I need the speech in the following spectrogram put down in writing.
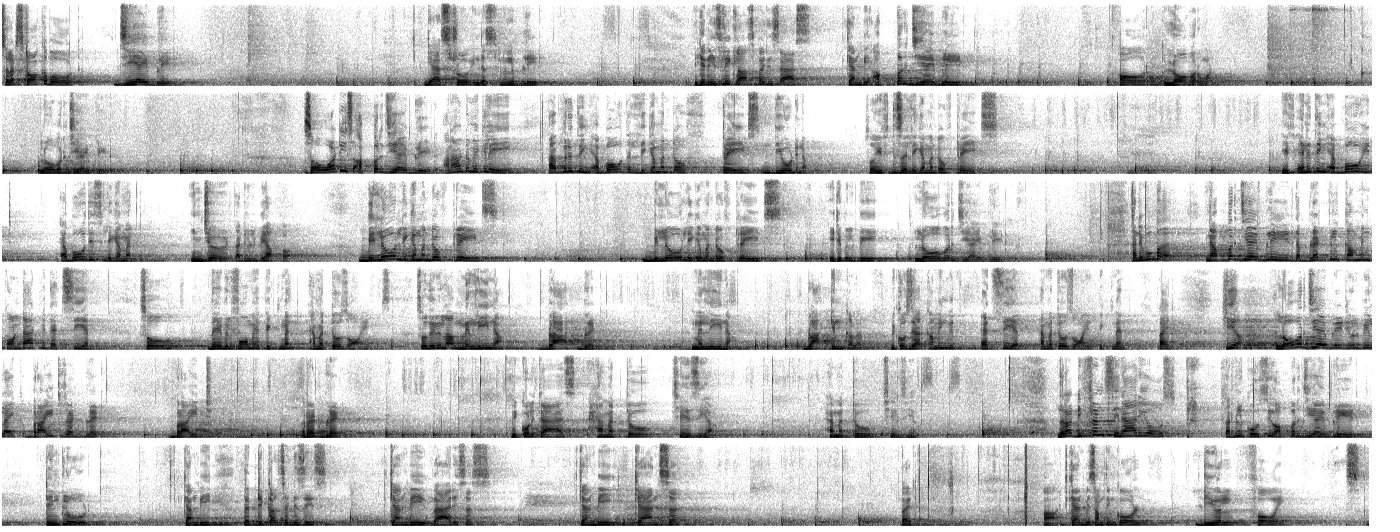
So let's talk about GI bleed. Gastrointestinal bleed. We can easily classify this as can be upper GI bleed or lower one. Lower GI bleed. So what is upper GI bleed? Anatomically, everything above the ligament of Treitz in duodenum. So if this is a ligament of Treitz, if anything above it, above this ligament injured, that will be upper. Below ligament of Treitz, below ligament of Treitz, it will be lower GI bleed. And remember, in upper GI bleed, the blood will come in contact with HCl. So they will form a pigment hematozoins. So they will have melena, black blood, melena, black in color because they are coming with HCl, hematozoin pigment, right? Here, lower GI bleed, will be like bright red blood, bright red blood. We call it as hematochezia. Hematochezia. There are different scenarios that will cause you upper GI bleed to include can be peptic ulcer disease, can be varices, can be cancer, right? Ah, it can be something called Dieulafoy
